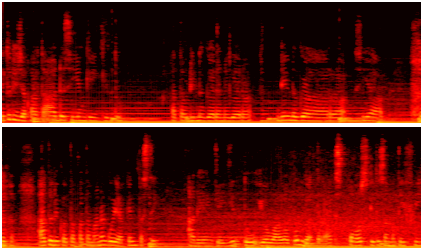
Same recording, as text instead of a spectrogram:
Itu di Jakarta ada sih yang kayak gitu. Atau di negara-negara di negara siap. Atau di kota-kota mana gue yakin pasti ada yang kayak gitu. Ya walaupun gak terekspos gitu sama TV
